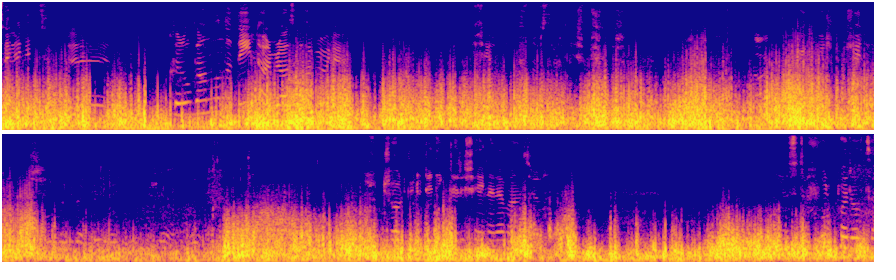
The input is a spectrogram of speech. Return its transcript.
selenit e, kırılganlığında değiller. Biraz daha böyle şey olmuşlar, sertleşmişler. Belki başka bir şey de olabilir. Şu çöl gülü dedikleri şeylere benziyor. Bunun üstü full parıltı.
